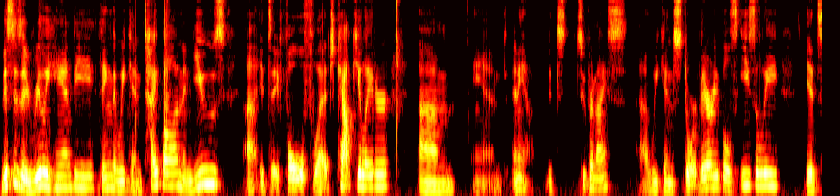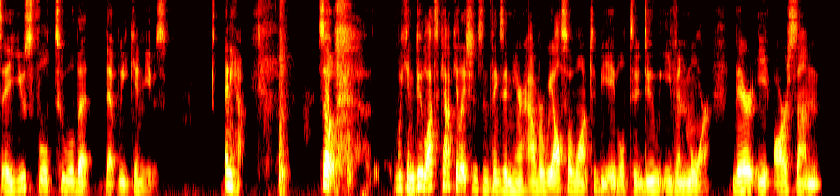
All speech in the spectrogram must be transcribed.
this is a really handy thing that we can type on and use. Uh, it's a full-fledged calculator um, and anyhow, it's super nice. Uh, we can store variables easily. It's a useful tool that, that we can use. Anyhow, so we can do lots of calculations and things in here. However, we also want to be able to do even more. There are some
